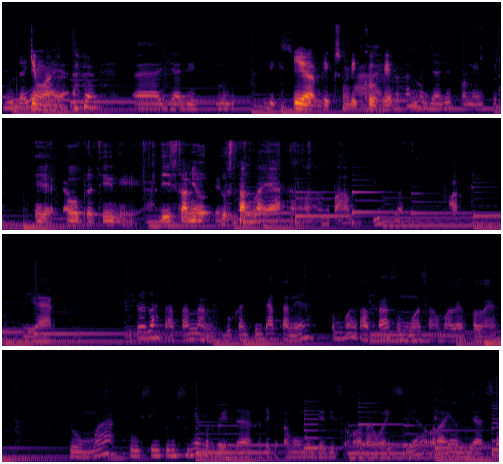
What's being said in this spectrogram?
budaya apa Gimana? ya Eh, jadi biksu Iya, biksu Nah, biku itu ya. kan menjadi pemimpin Iya. Oh berarti ini Iya. di Islamnya ustad lah ya. Ah, paham. itu ya itu adalah tatanan bukan tingkatan ya semua rata semua sama levelnya cuma fungsi-fungsinya berbeda. Ketika kamu menjadi seorang waisya orang yang biasa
